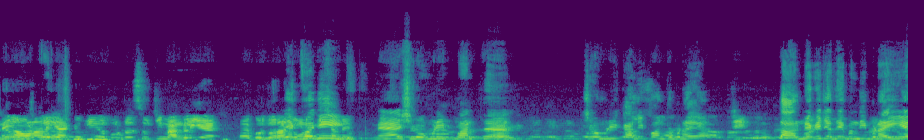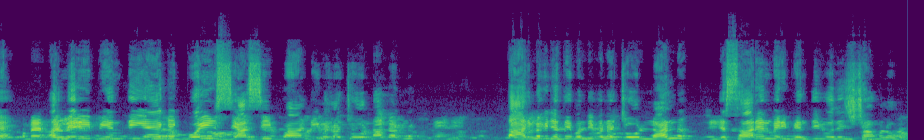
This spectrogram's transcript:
ਨਹੀਂ ਆਉਣ ਵਾਲੀ ਹੈ ਕਿਉਂਕਿ ਇਹ ਵੋਟਰ ਸੂਚੀ ਮੰਗ ਲਈ ਹੈ ਅਹ ਗੁਰਦੁਆਰਾ ਚੋਣ ਦੇਖੋ ਜੀ ਕਮਿਸ਼ਨ ਨੇ। ਮੈਂ ਸ਼੍ਰੋਮਣੀ ਪੰਥ ਸ਼੍ਰੋਮਣੀ ਅਕਾਲੀ ਪੰਥ ਬਣਾਇਆ। ਧਾਰਮਿਕ ਜਥੇਬੰਦੀ ਬਣਾਈ ਹੈ। ਔਰ ਮੇਰੀ ਬੇਨਤੀ ਹੈ ਕਿ ਕੋਈ ਸਿਆਸੀ ਪਾਰਟੀ ਵੱਲੋਂ ਚੋਣ ਨਾ ਲੜਨ। ਧਾਰਮਿਕ ਜਥੇਬੰਦੀ ਵੱਲੋਂ ਚੋਣ ਲੜਨ। ਇਹ ਸਾਰਿਆਂ ਨੂੰ ਮੇਰੀ ਬੇਨਤੀ ਵੀ ਉਹਦੇ ਵਿੱਚ ਸ਼ਾਮਲ ਹੋਵੋ।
